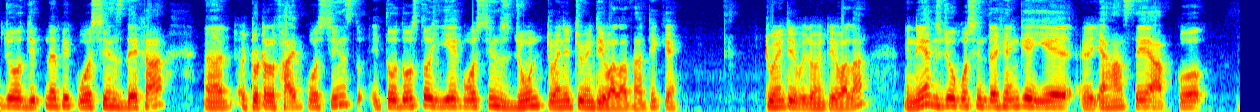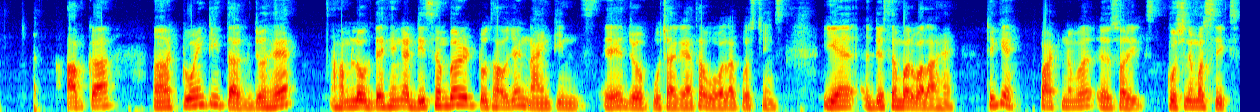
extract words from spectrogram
जो जितने भी क्वेश्चंस देखा टोटल फाइव क्वेश्चंस तो, तो दोस्तों ये क्वेश्चंस जून 2020 वाला था ठीक है? 2020 वाला। नेक्स्ट जो क्वेश्चन देखेंगे ये यहाँ से आपको आपका ट्वेंटी तक जो है हम लोग देखेंगे दिसंबर 2019 से जो पूछा गया था वो वाला क्वेश्चन ये दिसंबर वाला है ठीक है? Part number sorry question number six.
